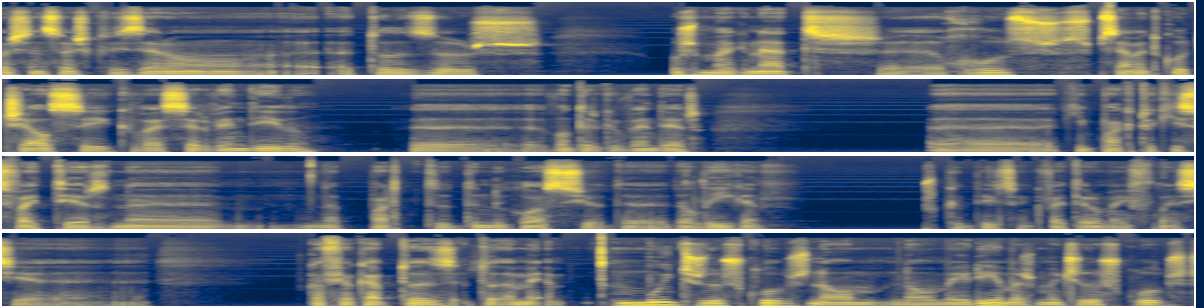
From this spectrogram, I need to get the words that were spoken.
com as sanções que fizeram a, a todos os, os magnates uh, russos, especialmente com o Chelsea, que vai ser vendido, uh, vão ter que vender. Uh, que impacto é que isso vai ter na, na parte de negócio da, da liga? Porque dizem que vai ter uma influência. Porque ao fim e ao cabo, todos, muitos dos clubes, não, não a maioria, mas muitos dos clubes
